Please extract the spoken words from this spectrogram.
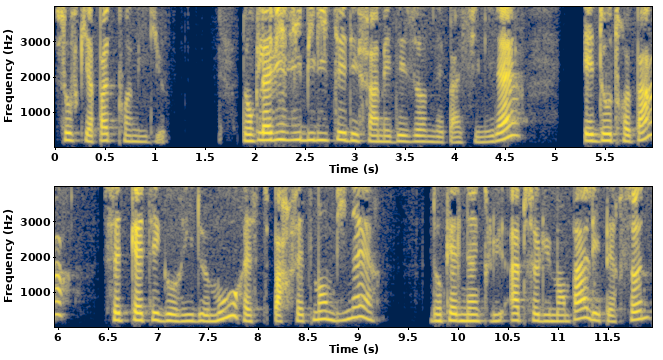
sauf qu'il n'y a pas de point milieu. Donc la visibilité des femmes et des hommes n'est pas similaire, et d'autre part, cette catégorie de mots reste parfaitement binaire, donc elle n'inclut absolument pas les personnes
